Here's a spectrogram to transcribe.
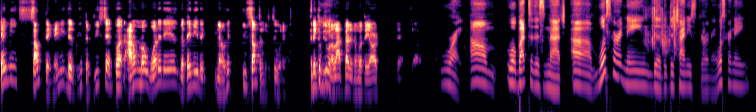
they need something. They need to hit the reset button. I don't know what it is, but they need to you know hit do something with the two of them. They could be doing a lot better than what they are. Them, so. Right. Um. Well, back to this match. Um. What's her name? The the, the Chinese girl name. What's her name?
